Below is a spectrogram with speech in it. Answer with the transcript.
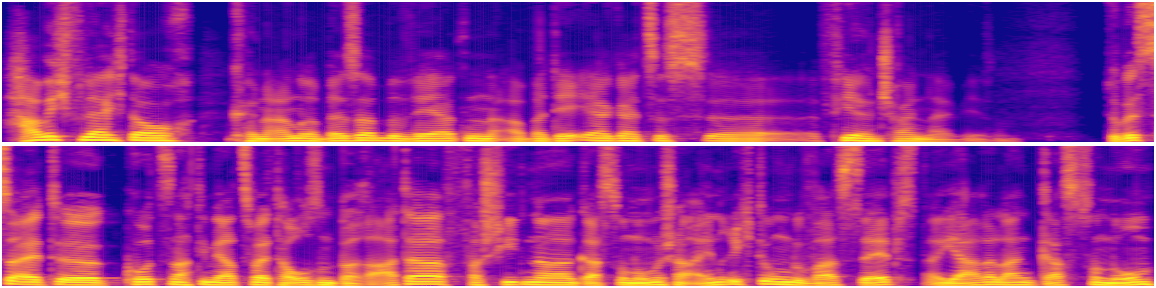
Habe ich vielleicht auch, können andere besser bewerten, aber der Ehrgeiz ist äh, viel entscheidender gewesen. Du bist seit äh, kurz nach dem Jahr 2000 Berater verschiedener gastronomischer Einrichtungen. Du warst selbst jahrelang Gastronom.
